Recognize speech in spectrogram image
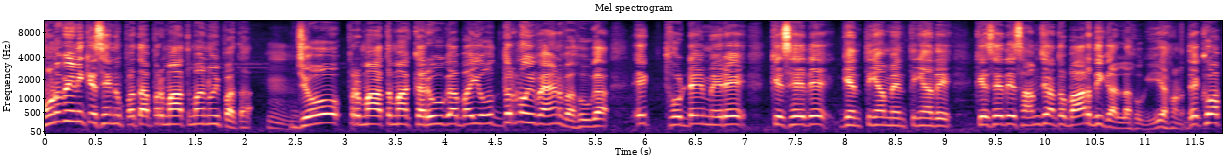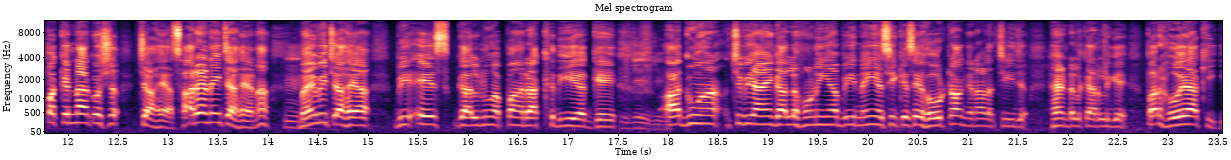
ਹੁਣ ਵੀ ਨਹੀਂ ਕਿਸੇ ਨੂੰ ਪਤਾ ਪ੍ਰਮਾਤਮਾ ਨੂੰ ਹੀ ਪਤਾ। ਜੋ ਪ੍ਰਮਾਤਮਾ ਕਰੂਗਾ ਬਾਈ ਉਧਰ ਨੂੰ ਹੀ ਵਹਿਣ ਵਹੂਗਾ। ਇੱਕ ਤੁਹਾਡੇ ਮੇਰੇ ਕਿਸੇ ਦੇ ਗਿਣਤੀਆਂ ਮਿੰਤੀਆਂ ਦੇ ਕਿਸੇ ਦੇ ਸਮਝਾਂ ਤੋਂ ਬਾਹਰ ਦੀ ਗੱਲ ਹੋ ਗਈ ਆ ਹੁਣ। ਦੇਖੋ ਆਪਾਂ ਕਿੰਨਾ ਕੁਝ ਚਾਹਿਆ ਸਾਰਿਆਂ ਨੇ ਹੀ ਚਾਹਿਆ ਨਾ। ਮੈਂ ਵੀ ਚਾਹਿਆ ਵੀ ਇਸ ਗੱਲ ਨੂੰ ਆਪਾਂ ਰੱਖ ਦਈਏ ਅੱਗੇ। ਆਗੂਆਂ 'ਚ ਵੀ ਐਂ ਗੱਲ ਹੋਣੀ ਆ ਵੀ ਨਹੀਂ ਅਸੀਂ ਕਿਸੇ ਹੋਰ ਢੰਗ ਨਾਲ ਚੀਜ਼ ਹੈਂਡਲ ਕਰ ਲਈਏ। ਪਰ ਹੋਇਆ ਕੀ?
